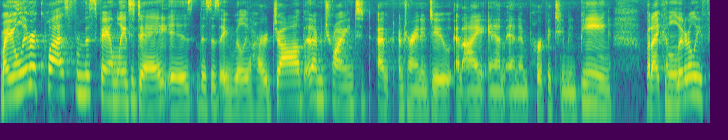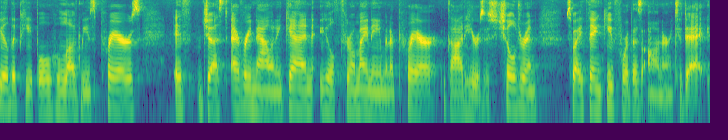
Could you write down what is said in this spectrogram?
My only request from this family today is this is a really hard job and I'm trying to I'm, I'm, trying to do and I am an imperfect human being, but I can literally feel the people who love me's prayers. If just every now and again you'll throw my name in a prayer, God hears his children. So I thank you for this honor today.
